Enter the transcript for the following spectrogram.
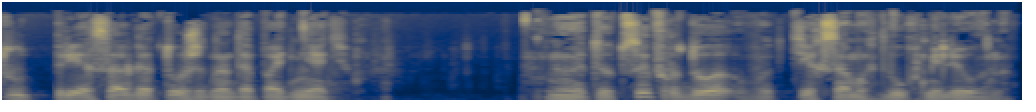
тут при ОСАГО тоже надо поднять ну, эту цифру до вот тех самых 2 миллионов.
